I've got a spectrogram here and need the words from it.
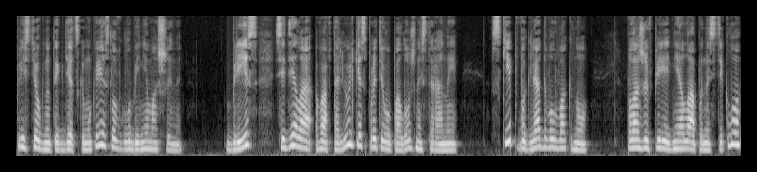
пристегнутый к детскому креслу в глубине машины. Брис сидела в автолюльке с противоположной стороны. Скип выглядывал в окно. Положив передние лапы на стекло,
